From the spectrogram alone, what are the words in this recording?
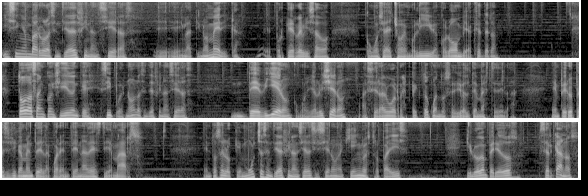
y sin embargo, las entidades financieras eh, en Latinoamérica, eh, porque he revisado cómo se ha hecho en Bolivia, en Colombia, etcétera, todas han coincidido en que sí, pues, ¿no? Las entidades financieras debieron, como ya lo hicieron, hacer algo al respecto cuando se dio el tema este de la, en Perú específicamente de la cuarentena desde marzo. Entonces lo que muchas entidades financieras hicieron aquí en nuestro país y luego en periodos cercanos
